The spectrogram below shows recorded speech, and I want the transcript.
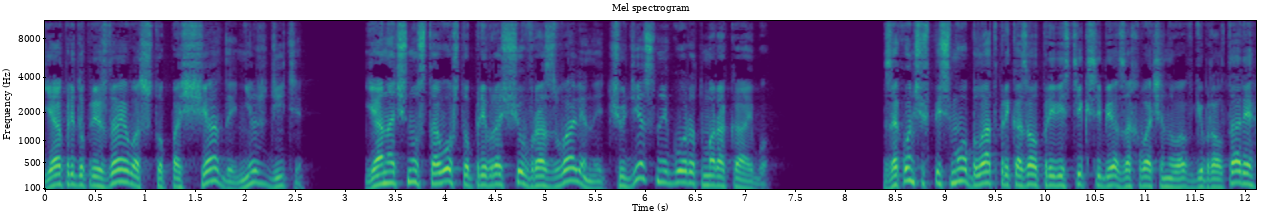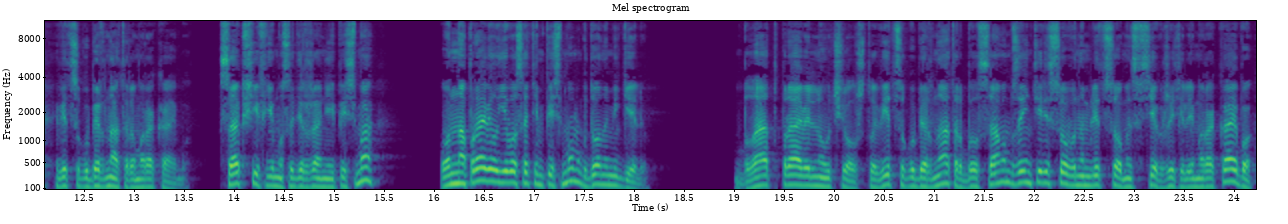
я предупреждаю вас, что пощады не ждите. Я начну с того, что превращу в развалины чудесный город Маракайбо. Закончив письмо, Блад приказал привести к себе захваченного в Гибралтаре вице-губернатора Маракайбо. сообщив ему содержание письма, он направил его с этим письмом к Дону Мигелю. Блад правильно учел, что вице-губернатор был самым заинтересованным лицом из всех жителей Маракайбо,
